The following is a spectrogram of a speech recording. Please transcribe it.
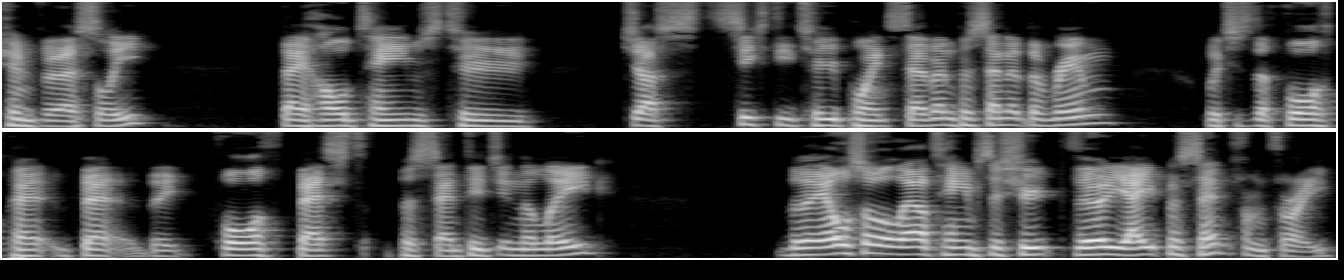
conversely, they hold teams to just 62.7% at the rim, which is the fourth pe- be- the fourth best percentage in the league. But they also allow teams to shoot 38% from three,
